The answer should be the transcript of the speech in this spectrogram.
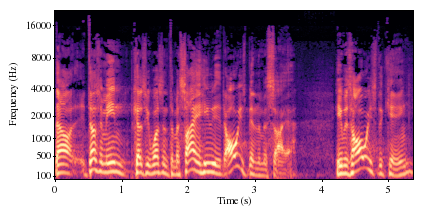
Now, it doesn't mean because he wasn't the Messiah, he had always been the Messiah. He was always the king.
